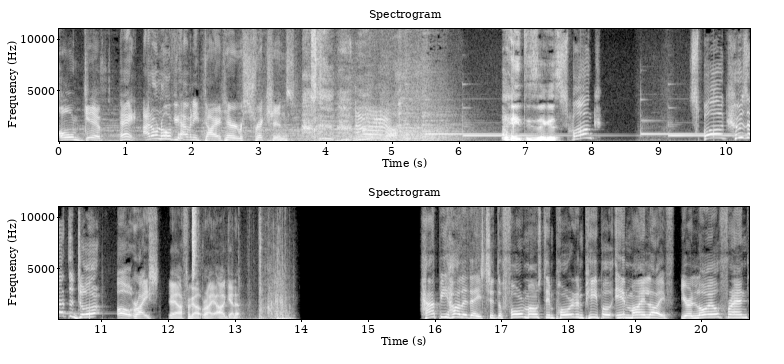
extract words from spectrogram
own gift. Hey, I don't know if you have any dietary restrictions. I hate these niggas. Spunk? Spunk, who's at the door? Oh, right. Yeah, I forgot. Right, I get it. Happy holidays to the four most important people in my life. Your loyal friend,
